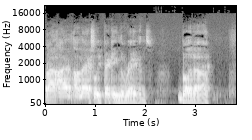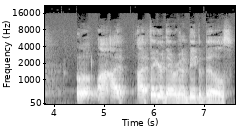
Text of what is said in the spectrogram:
I, I'm I'm actually picking the Ravens, but uh, I I figured they were going to beat the Bills,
